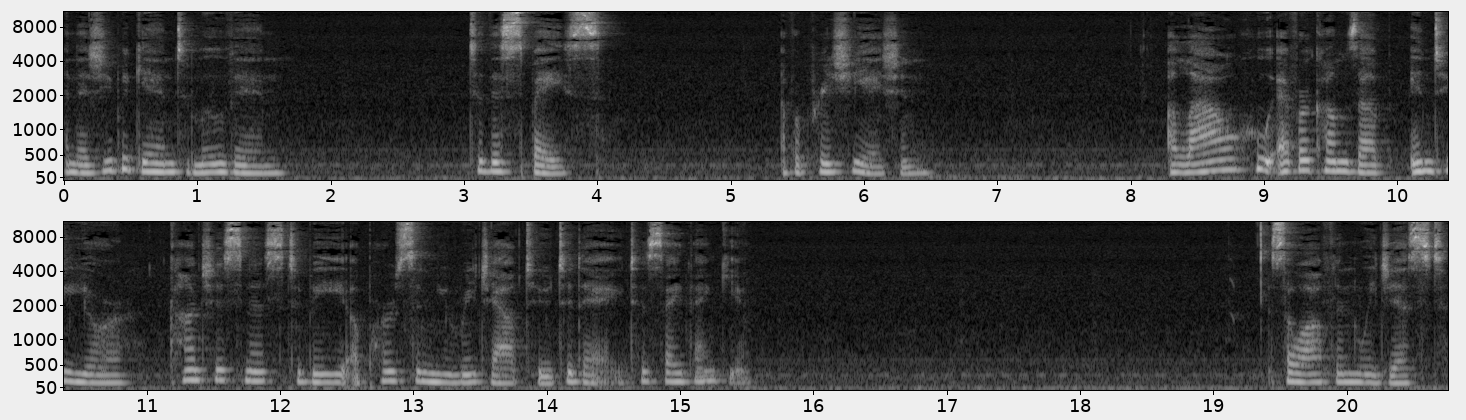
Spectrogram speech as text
And as you begin to move in to this space of appreciation, allow whoever comes up into your consciousness to be a person you reach out to today to say thank you. So often we just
